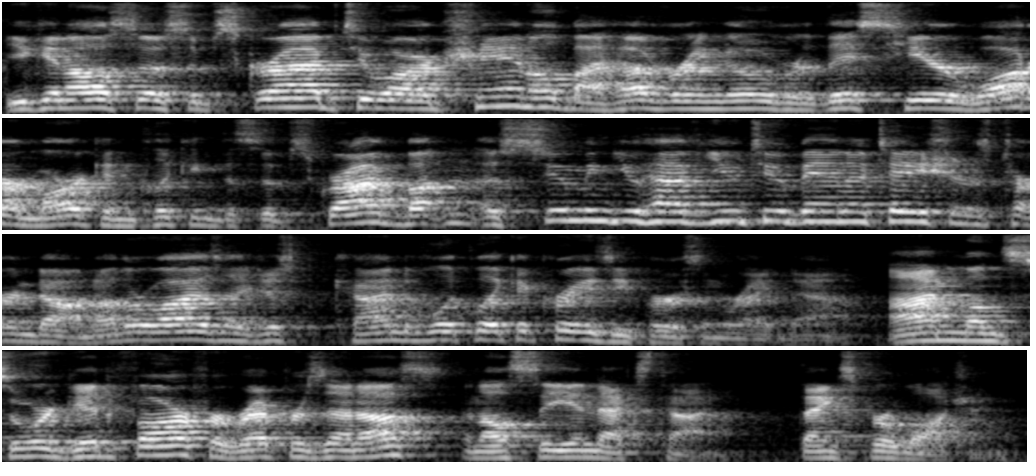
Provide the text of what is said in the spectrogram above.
You can also subscribe to our channel by hovering over this here watermark and clicking the subscribe button, assuming you have YouTube annotations turned on. Otherwise, I just kind of look like a crazy person right now. I'm Mansoor Gidfar for Represent Us, and I'll see you next time. Thanks for watching.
